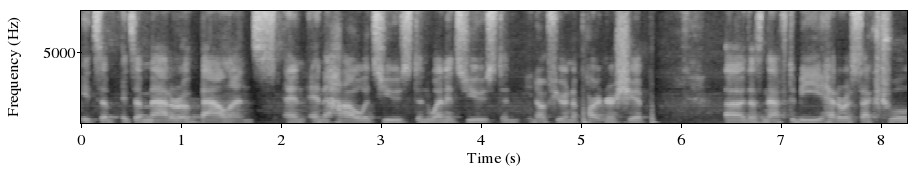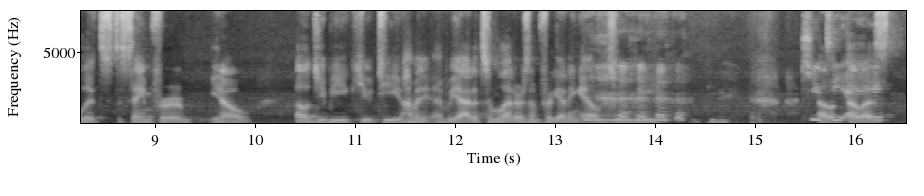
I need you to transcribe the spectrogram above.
It's a it's a matter of balance and and how it's used and when it's used. And you know, if you're in a partnership, uh, it doesn't have to be heterosexual. It's the same for, you know, LGBTQ. How many have we added some letters I'm forgetting? LGBT QTA.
